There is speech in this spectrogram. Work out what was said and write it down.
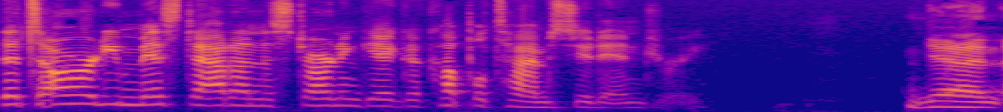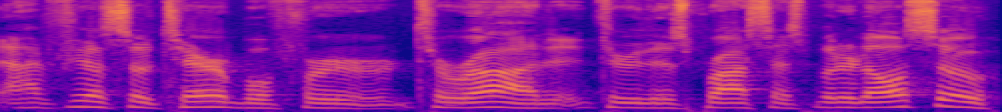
that's already missed out on a starting gig a couple times due to injury. Yeah, and I feel so terrible for Tyrod through this process, but it also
